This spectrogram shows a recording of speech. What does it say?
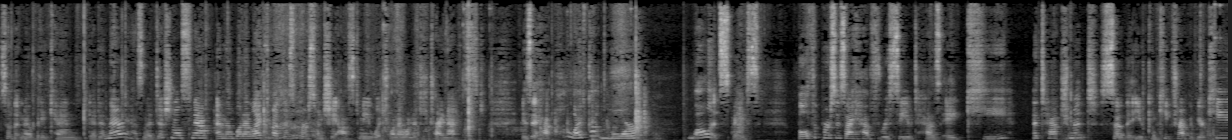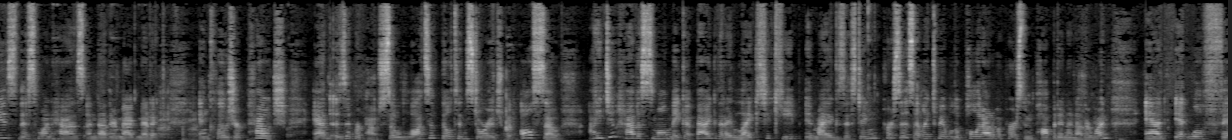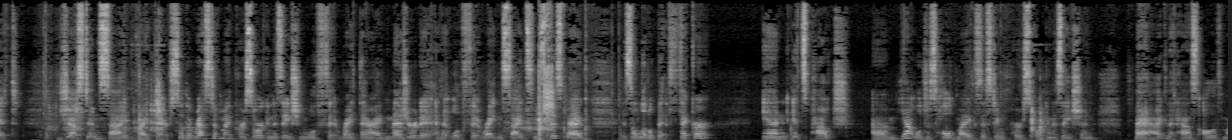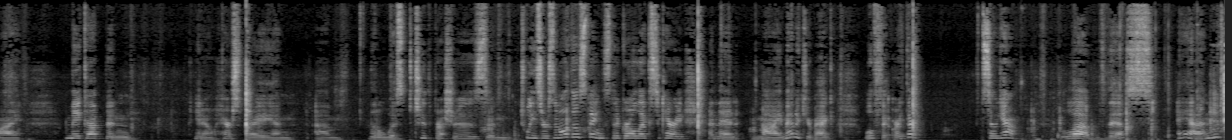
so that nobody can get in there. It has an additional snap. And then what I liked about this purse when she asked me which one I wanted to try next is it had, oh, I've got more wallet space. Both the purses I have received has a key attachment so that you can keep track of your keys. This one has another magnetic enclosure pouch and a zipper pouch. So lots of built-in storage, but also I do have a small makeup bag that I like to keep in my existing purses. I like to be able to pull it out of a purse and pop it in another one, and it will fit just inside right there. So the rest of my purse organization will fit right there. I measured it and it will fit right inside since this bag is a little bit thicker in its pouch um, yeah, will just hold my existing purse organization bag that has all of my makeup and, you know, hairspray and um, little wisp toothbrushes and tweezers and all those things that a girl likes to carry. And then my manicure bag will fit right there. So yeah, love this and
